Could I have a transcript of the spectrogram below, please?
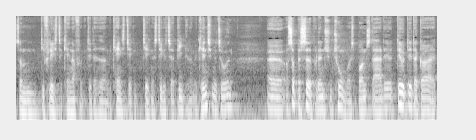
som de fleste kender fra det, der hedder mekanisk diagnostik og terapi, eller McKenzie-metoden. Øh, og så baseret på den symptomrespons, der er, det, er jo- det er jo det, der gør, at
